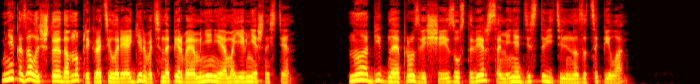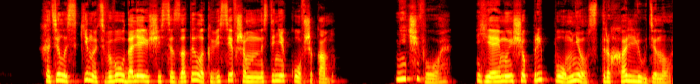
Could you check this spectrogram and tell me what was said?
Мне казалось, что я давно прекратила реагировать на первое мнение о моей внешности. Но обидное прозвище из уст Верса меня действительно зацепило. Хотелось кинуть в его удаляющийся затылок, висевшим на стене ковшиком. «Ничего, я ему еще припомню страхолюдину».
